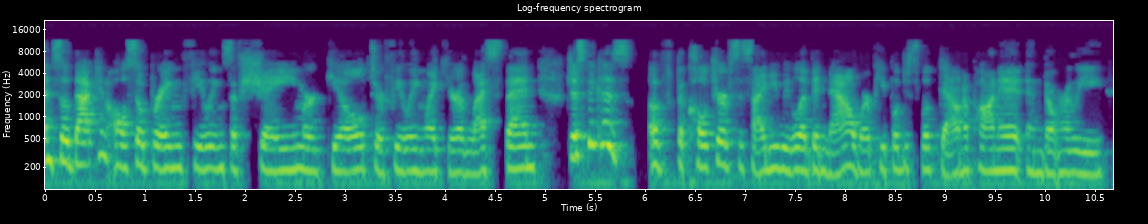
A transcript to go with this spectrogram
And so that can also bring feelings of shame or guilt or feeling like you're less than just because of the culture of society we live in now where people just look down upon it and don't really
